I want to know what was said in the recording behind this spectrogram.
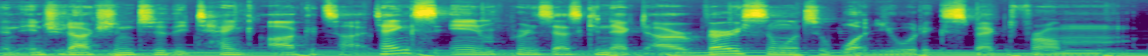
an introduction to the tank archetype. Tanks in Princess Connect are very similar to what you would expect from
